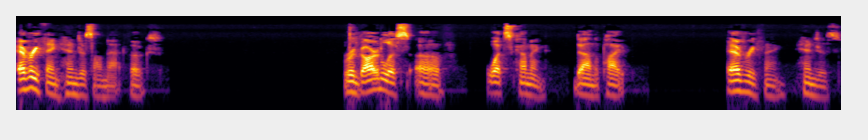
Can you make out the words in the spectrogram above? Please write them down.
Everything hinges on that, folks. Regardless of what's coming down the pipe, everything hinges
